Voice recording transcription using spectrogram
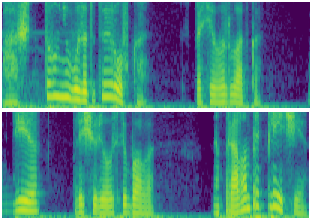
«А что у него за татуировка?» — спросила Златка. «Где?» — прищурилась Любава. «На правом предплечье».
